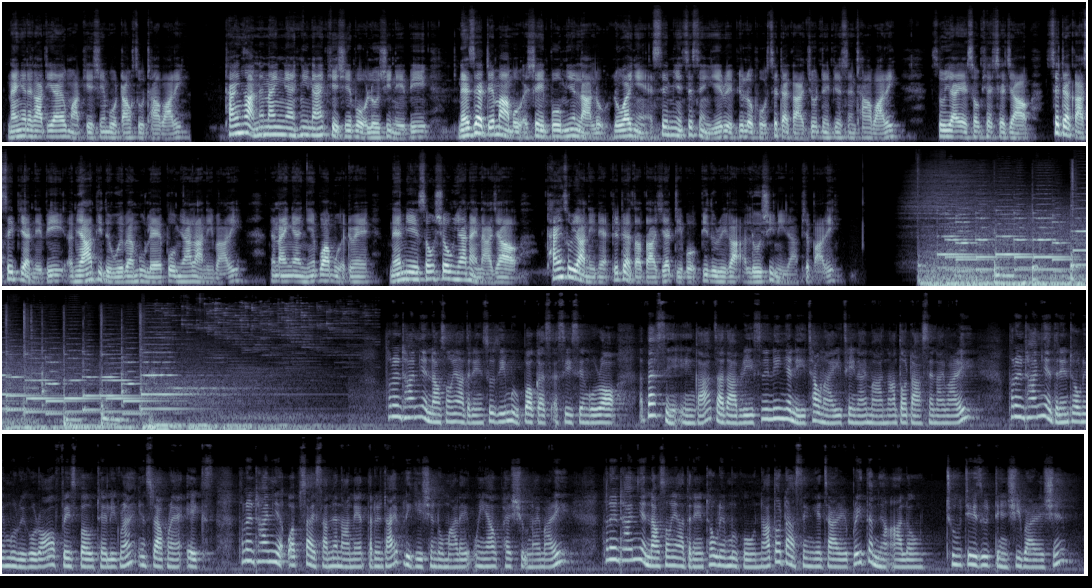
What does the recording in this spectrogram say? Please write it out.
နိုင်ငံတကာတရားရုံးမှာဖြေရှင်းဖို့တောင်းဆိုထားပါတယ်။ ထိုင်းကနှစ်နိုင်ငံညှိနှိုင်းဖြေရှင်းဖို့အလိုရှိနေပြီးနယ်စပ်တင်းမာမှုအရှိန်ပိုမြင့်လာလို့လိုအပ်ရင်အစစ်မြင့်စစ်စင်ရေးတွေပြုလုပ်ဖို့စစ်တပ်ကကြိုတင်ပြင်ဆင်ထားပါတယ်။ဆိုရရဲ့ဆုံးဖြတ်ချက်ကြောင့်စစ်တပ်ကစိတ်ပြတ်နေပြီးအများပြည်သူဝေဖန်မှုလည်းပိုများလာနေပါတယ်။နှစ်နိုင်ငံညှင်းပွားမှုအတွင်းနယ်မြေဆုံးရှုံးရနိုင်တာကြောင့်ထိုင်းဆိုရအနေနဲ့ပြည့်ပြတ်သားသားရက်တည်ဖို့ပြည်သူတွေကအလိုရှိနေတာဖြစ်ပါတယ်။ ထွန်းထိုင်းမြင့်နောက်ဆုံးရသတင်းစူးစီးမှု podcast အစီအစဉ်ကိုတော့အပတ်စဉ်အင်ကဇာတာပတိစနေနေ့ညနေ6:00နာရီချိန်တိုင်းမှာနားတော်တာဆင်နိုင်ပါတယ်။ထွန်းထိုင်းမြင့်သတင်းထုတ်လွှင့်မှုတွေကိုတော့ Facebook, Telegram, Instagram, X ထွန်းထိုင်းမြင့် website စာမျက်နှာနဲ့သတင်းတိုင်း application တို့မှာလည်းဝင်ရောက်ဖတ်ရှုနိုင်ပါတယ်။ထွန်းထိုင်းမြင့်နောက်ဆုံးရသတင်းထုတ်လွှင့်မှုကိုနားတော်တာဆင်ကြကြတဲ့ပရိသတ်များအားလုံးထူးကျေးဇူးတင်ရှိပါတယ်ရှင်။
